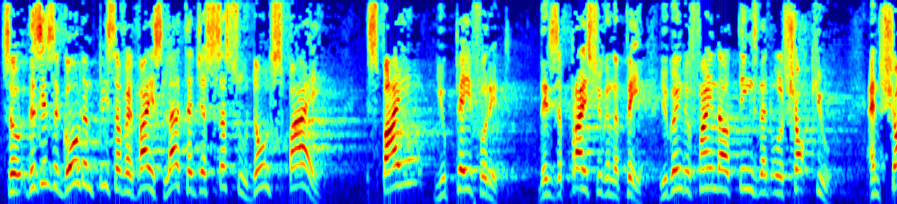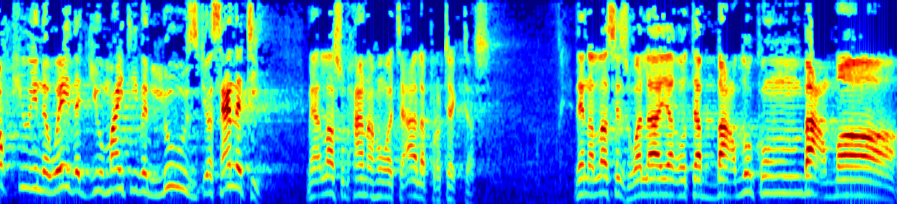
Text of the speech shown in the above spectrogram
So this is a golden piece of advice. La tajassasu. Don't spy. Spying, you pay for it. There is a price you're going to pay. You're going to find out things that will shock you. And shock you in a way that you might even lose your sanity. May Allah subhanahu wa ta'ala protect us. Then Allah says, وَلَا يَغْتَبْ بَعْضُكُمْ بَعْضًا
